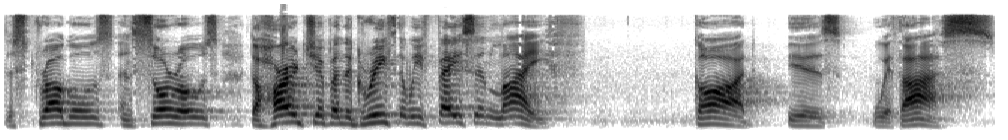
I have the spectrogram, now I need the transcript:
the struggles and sorrows, the hardship and the grief that we face in life, God is with us.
